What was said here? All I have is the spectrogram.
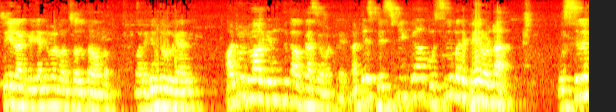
శ్రీలంక ఇవన్నీ కూడా మనం చదువుతూ ఉన్నాం మన హిందువులు కానీ అటువంటి వాళ్ళకి ఎందుకు అవకాశం ఇవ్వట్లేదు? అంటే స్పెసిఫిక్గా ముస్లిం అనే పేరు ఉండాలి. ముస్లిం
